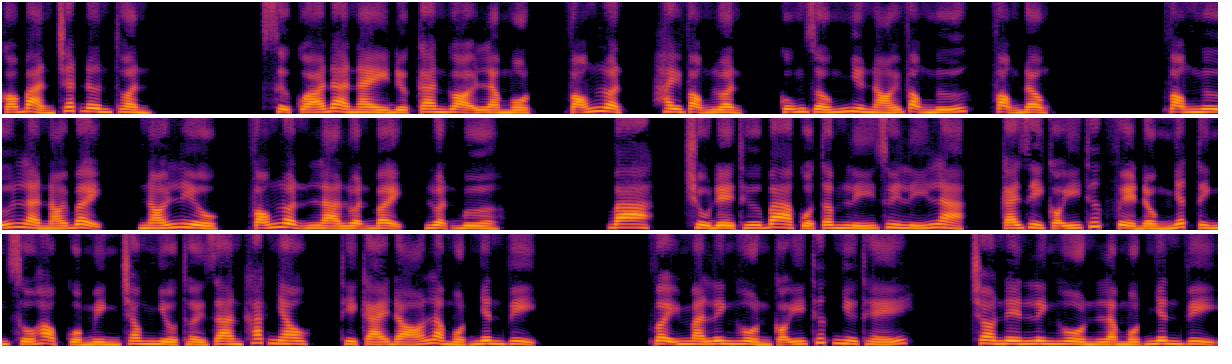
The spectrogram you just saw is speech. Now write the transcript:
có bản chất đơn thuần. Sự quá đà này được can gọi là một, võng luận, hay vọng luận, cũng giống như nói vọng ngữ, vọng động. Vọng ngữ là nói bậy, nói liều, võng luận là luận bậy, luận bừa. 3. Chủ đề thứ ba của tâm lý duy lý là, cái gì có ý thức về đồng nhất tính số học của mình trong nhiều thời gian khác nhau, thì cái đó là một nhân vị. Vậy mà linh hồn có ý thức như thế. Cho nên linh hồn là một nhân vị.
